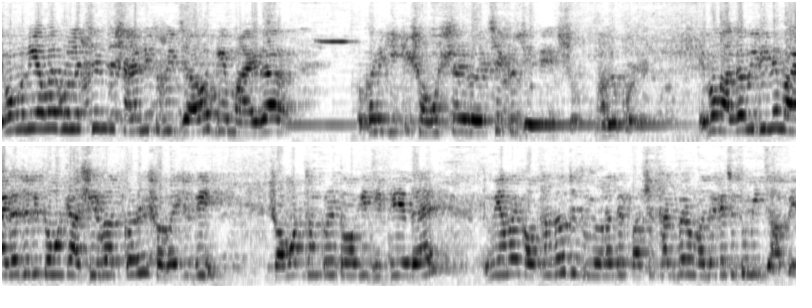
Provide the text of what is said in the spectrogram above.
এবং উনি আমায় বলেছেন যে, সায়নী, তুমি যাও, গিয়ে মায়েরা ওখানে কি কি সমস্যায় রয়েছে একটু জেনে এসো, ভালো করে। এবং আগামী দিনে মায়েরা যদি তোমাকে আশীর্বাদ করে, সবাই যদি সমর্থন করে তোমাকে জিতিয়ে দেয়, তুমি আমায় কথা দাও যে, তুমি ওনাদের পাশে থাকবে ওনাদের কাছে তুমি যাবে।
